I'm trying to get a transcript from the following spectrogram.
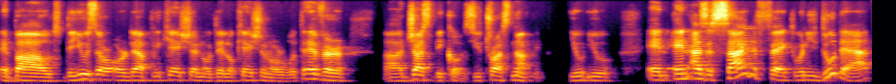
about the user or the application or the location or whatever, uh, just because you trust nothing. You, you, and, and as a side effect, when you do that,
